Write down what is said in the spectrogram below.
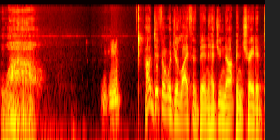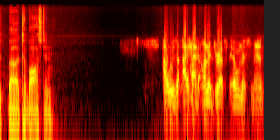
wow hmm How different would your life have been had you not been traded uh, to Boston? I was. I had unaddressed illness, man.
